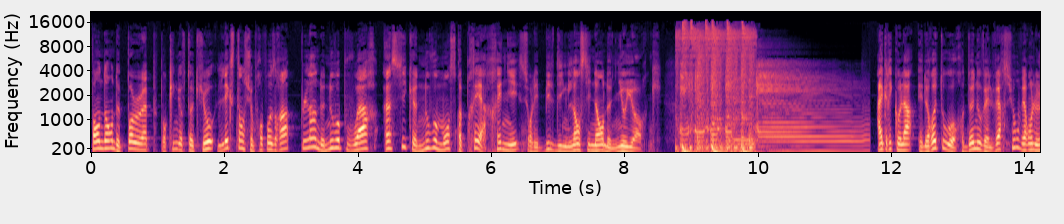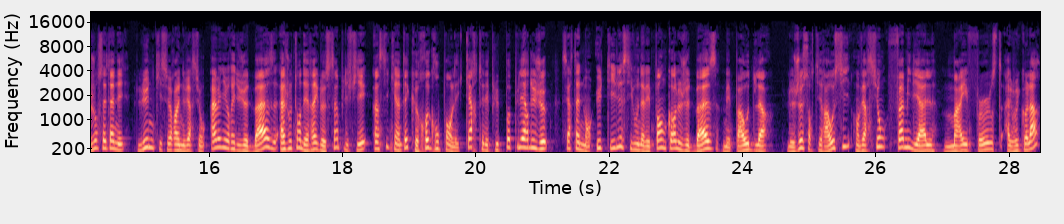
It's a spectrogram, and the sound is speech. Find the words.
Pendant de Power Up pour King of Tokyo, l'extension proposera plein de nouveaux pouvoirs ainsi qu'un nouveau monstre prêt à régner sur les buildings lancinants de New York. Agricola est de retour. Deux nouvelles versions verront le jour cette année. L'une qui sera une version améliorée du jeu de base, ajoutant des règles simplifiées, ainsi qu'un deck regroupant les cartes les plus populaires du jeu. Certainement utile si vous n'avez pas encore le jeu de base, mais pas au-delà. Le jeu sortira aussi en version familiale. My First Agricola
